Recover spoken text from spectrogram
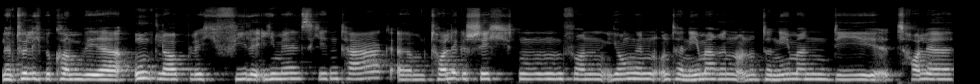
natürlich bekommen wir unglaublich viele E-Mails jeden Tag, ähm, tolle Geschichten von jungen Unternehmerinnen und Unternehmern, die tolle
